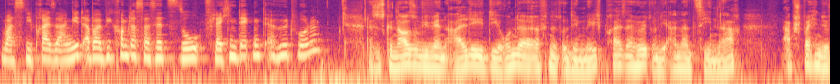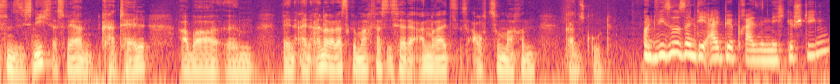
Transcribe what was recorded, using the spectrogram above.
was die Preise angeht. Aber wie kommt das, dass jetzt so flächendeckend erhöht wurde? Das ist genauso wie wenn Aldi die Runde eröffnet und den Milchpreis erhöht und die anderen ziehen nach. Absprechen dürfen sie es nicht, das wäre ein Kartell. Aber ähm, wenn ein anderer das gemacht hat, ist ja der Anreiz, es auch zu machen, ganz gut. Und wieso sind die Altbierpreise nicht gestiegen?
